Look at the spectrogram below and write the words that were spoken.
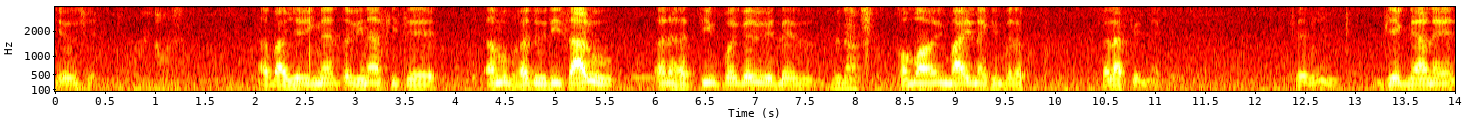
કેવું છે? આ બાહ્ય વિજ્ઞાન તો વિનાશી છે. અમુક હદ સુધી સારું અને હદથી ઉપર ગયું એટલે વિનાશ. મારી નાખીને બધા ખલાસ કરી નાખ્યો? જે જ્ઞાને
